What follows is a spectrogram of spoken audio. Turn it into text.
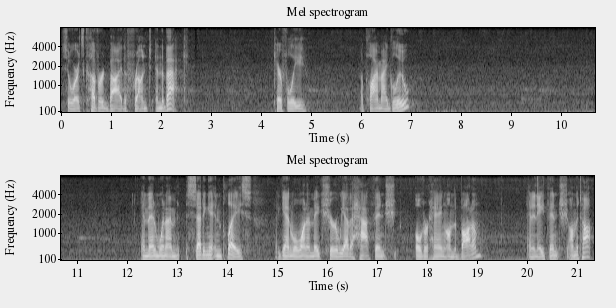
so where it's covered by the front and the back. Carefully apply my glue. And then when I'm setting it in place, again, we'll want to make sure we have a half inch overhang on the bottom and an eighth inch on the top.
